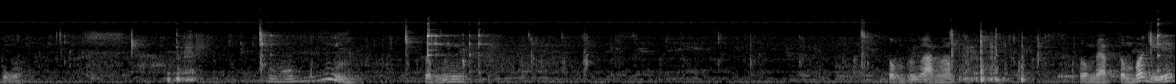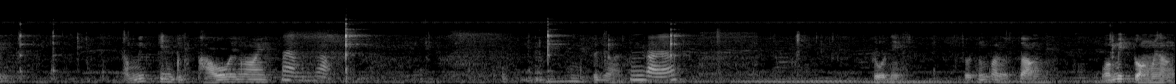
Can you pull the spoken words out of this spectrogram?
ปรุงอืมต้มนี่ต้มทุกอย่างครับต้ มแบบต้มพอดีเอามีกินพริกเผาไว้หน่อยมาบอกสุดยอดมึงก่อนแล้วสูตรนี้สูตรทั้งปลาสองว่ามีตวงไม่ต้อง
